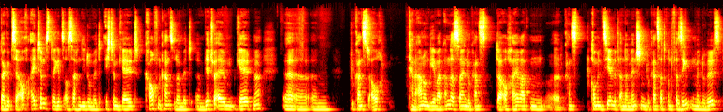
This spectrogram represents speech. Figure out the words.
Da gibt's ja auch Items, da gibt's auch Sachen, die du mit echtem Geld kaufen kannst oder mit ähm, virtuellem Geld, ne? Äh, äh, ähm, du kannst auch, keine Ahnung, jemand anders sein, du kannst da auch heiraten, äh, du kannst kommunizieren mit anderen Menschen, du kannst da drin versinken, wenn du willst.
